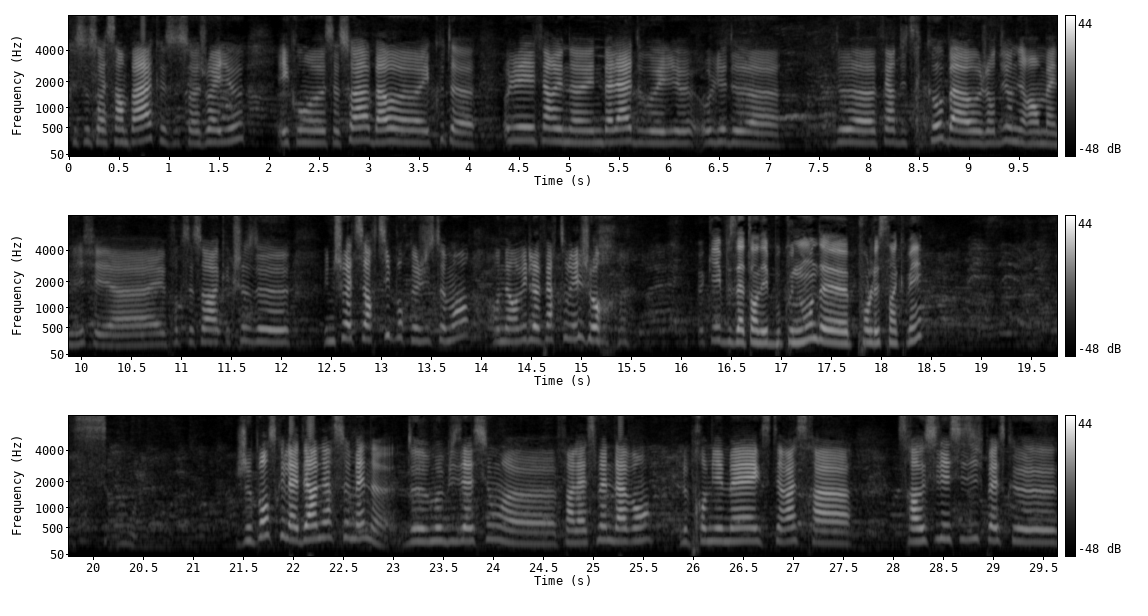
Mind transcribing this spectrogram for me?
que ce soit sympa, que ce soit joyeux et que ce soit, bah, écoute, au lieu de faire une, une balade ou au lieu de de euh, faire du tricot, bah, aujourd'hui on ira en manif et euh, il faut que ce soit quelque chose de une chouette sortie pour que justement on ait envie de le faire tous les jours. Ok, vous attendez beaucoup de monde euh, pour le 5 mai? Je pense que la dernière semaine de mobilisation, enfin la semaine d'avant, le 1er mai, etc., sera, sera aussi décisif parce que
